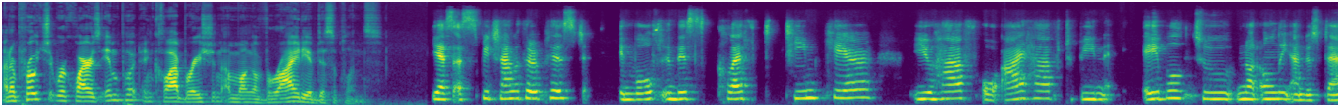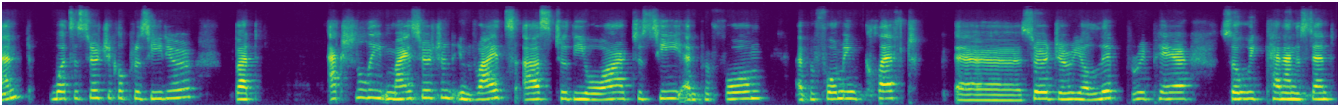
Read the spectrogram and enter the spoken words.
an approach that requires input and collaboration among a variety of disciplines. Yes, as speech language therapist involved in this cleft team care, you have or I have to be able to not only understand what's a surgical procedure, but actually my surgeon invites us to the OR to see and perform performing cleft uh, surgery or lip repair so we can understand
